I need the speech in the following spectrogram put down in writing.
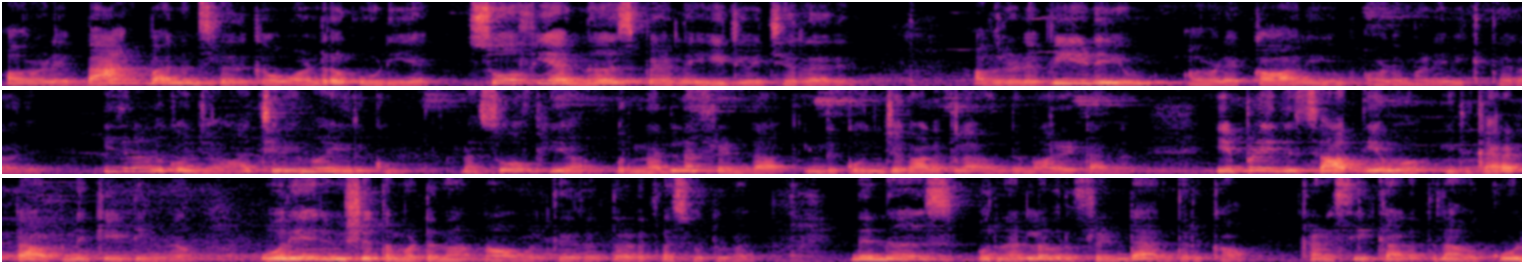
அவருடைய பேங்க் பேலன்ஸில் இருக்க ஒன்றரை கோடியை சோஃபியா நர்ஸ் பேரில் எழுதி வச்சிடுறாரு. அவரோட வீடையும் அவரோட காரையும் அவரோட மனைவிக்கு தராரு இது நமக்கு கொஞ்சம் ஆச்சரியமாக இருக்கும். ஆனால் சோஃபியா ஒரு நல்ல ஃப்ரெண்டாக இந்த கொஞ்ச காலத்தில் வந்து மாறிட்டாங்க. எப்படி இது சாத்தியமா? இது கரெக்டாக அப்படின்னு கேட்டிங்கன்னா ஒரே ஒரு விஷயத்த மட்டும்தான் நான் உங்களுக்கு இந்த இடத்துல சொல்லுவேன். இந்த நர்ஸ் ஒரு நல்ல ஒரு ஃப்ரெண்டாக இருந்திருக்கா? கடைசி காலத்தில் அவள் கூட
